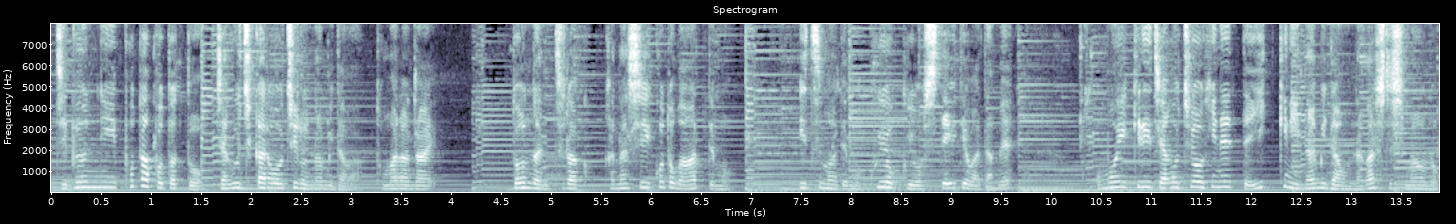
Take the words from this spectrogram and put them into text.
自分にポタポタと蛇口から落ちる涙は止まらない。どんなに辛く悲しいことがあってもいつまでもくよくよしていてはダメ。思い切り蛇口をひねって一気に涙を流してしまうの。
